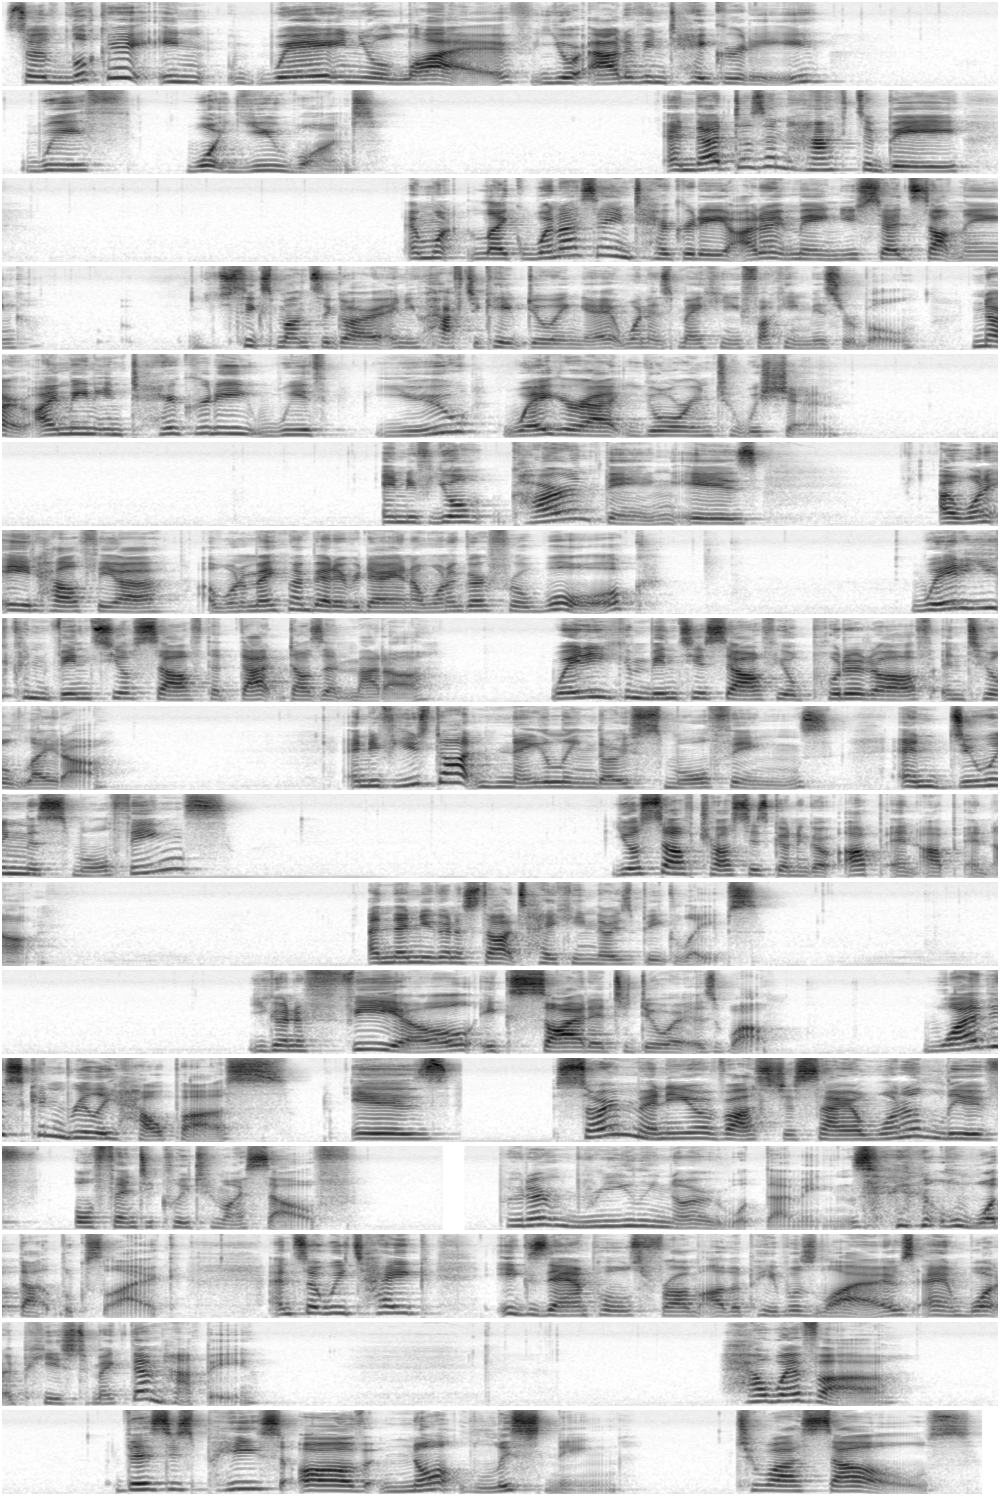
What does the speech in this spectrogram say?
So, look at in where in your life you're out of integrity with what you want. And that doesn't have to be and what like when I say integrity, I don't mean you said something 6 months ago and you have to keep doing it when it's making you fucking miserable. No, I mean integrity with you, where you're at, your intuition. And if your current thing is I want to eat healthier, I want to make my bed every day and I want to go for a walk, where do you convince yourself that that doesn't matter? Where do you convince yourself you'll put it off until later? And if you start nailing those small things and doing the small things, your self trust is going to go up and up and up. And then you're going to start taking those big leaps. You're going to feel excited to do it as well. Why this can really help us is so many of us just say, I want to live authentically to myself but we don't really know what that means or what that looks like. And so we take examples from other people's lives and what appears to make them happy. However, there's this piece of not listening to ourselves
